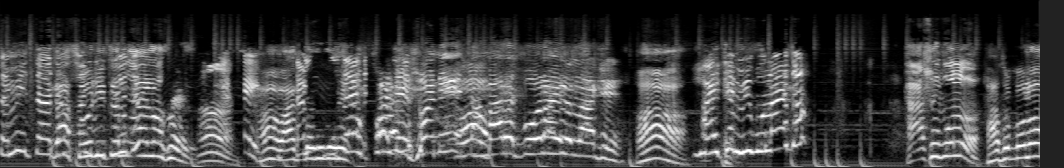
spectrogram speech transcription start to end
તમે કરે ચોરી કરવા આવેલો છે. હા. હા વાત કરી કરી તમારે બોલાયેલો લાગે. હા. માઈકે મી બોલાયો તો. હા શું બોલો? હા તો બોલો?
